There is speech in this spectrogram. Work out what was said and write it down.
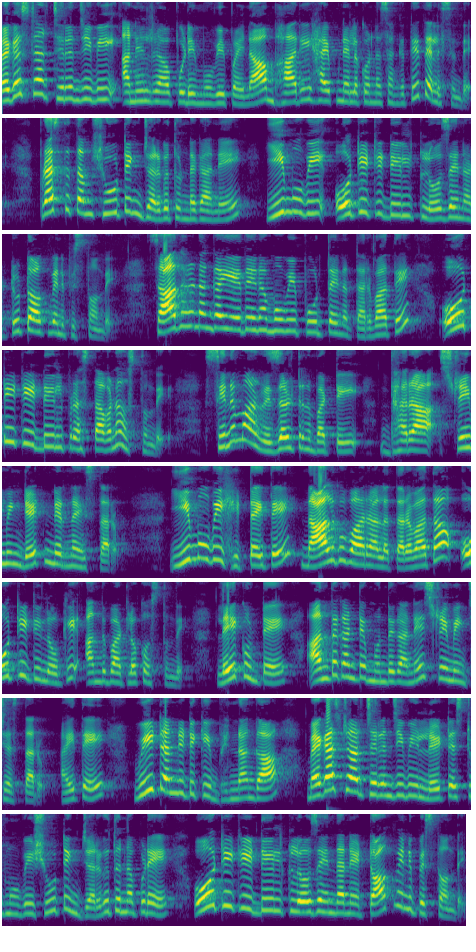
Megastar Chiranjeevi Anil Ravipudi movie పైన భారీ hype నెలకొన్న సంగతి తెలిసిందే. ప్రస్తుతం షూటింగ్ జరుగుతుండగానే ఈ మూవీ ఓటీటీ డీల్ క్లోజ్ అయినట్టు టాక్ వినిపిస్తోంది. సాధారణంగా ఏదైనా మూవీ పూర్తయిన తర్వాతే ఓటీటీ డీల్ ప్రస్తావన వస్తుంది. సినిమా రిజల్ట్ను బట్టి ధర స్ట్రీమింగ్ డేట్ నిర్ణయిస్తారు. ఈ మూవీ హిట్ అయితే నాలుగు వారాల తర్వాత ఓటీటీలోకి అందుబాటులోకి వస్తుంది. లేకుంటే అంతకంటే ముందుగానే స్ట్రీమింగ్ చేస్తారు. అయితే వీటన్నిటికీ భిన్నంగా megastar Chiranjeevi latest movie shooting జరుగుతున్నప్పుడే OTT deal close అయిందనే టాక్ వినిపిస్తోంది.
